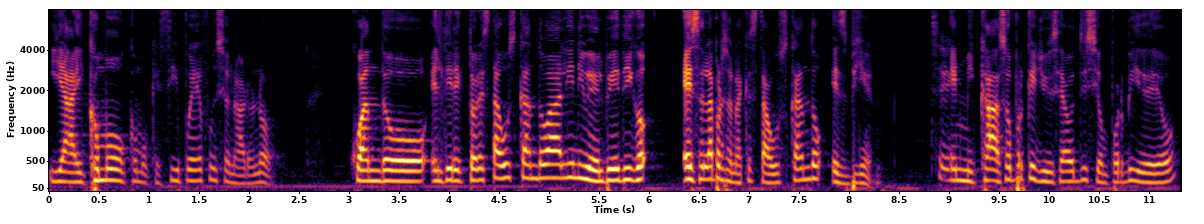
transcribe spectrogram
Y hay como, como que sí puede funcionar o no. Cuando el director está buscando a alguien y ve el video y digo, esa es la persona que está buscando, es bien. En mi caso, porque yo hice audición por video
